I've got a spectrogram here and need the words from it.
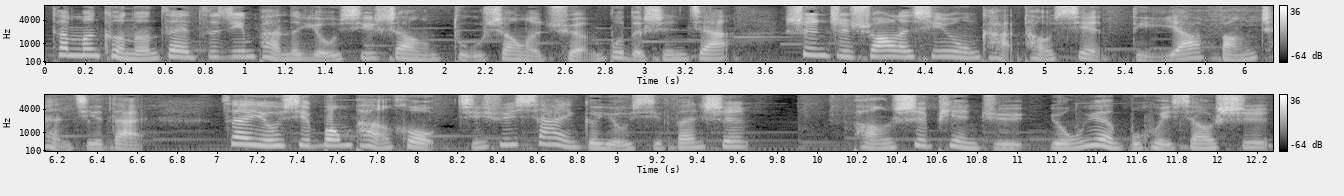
他们可能在资金盘的游戏上赌上了全部的身家，甚至刷了信用卡套现抵押房产借贷，在游戏崩盘后急需下一个游戏翻身。庞氏骗局永远不会消失。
